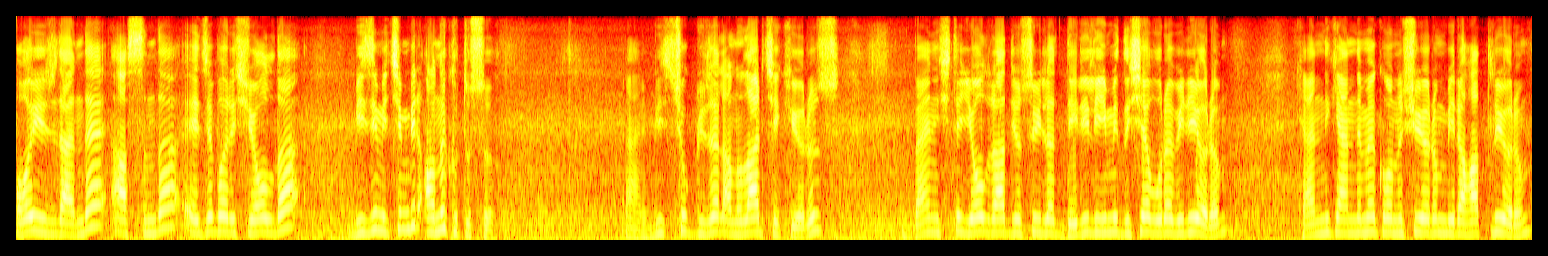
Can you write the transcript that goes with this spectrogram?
O yüzden de aslında Ece Barış yolda bizim için bir anı kutusu. Yani biz çok güzel anılar çekiyoruz. Ben işte yol radyosuyla deliliğimi dışa vurabiliyorum. Kendi kendime konuşuyorum, bir rahatlıyorum.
